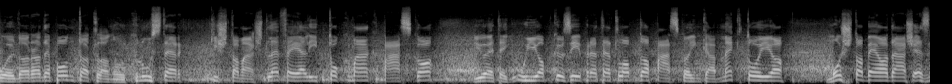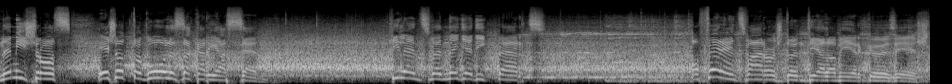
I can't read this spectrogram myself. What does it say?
oldalra, de pontatlanul. Knuster Kis Tamást lefejeli, Tokmák, Pászka, jöhet egy újabb középre tett labda, Pászka inkább megtolja. Most a beadás, ez nem is rossz, és ott a gól Zakariassen. 94. perc. A Ferencváros dönti el a mérkőzést.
